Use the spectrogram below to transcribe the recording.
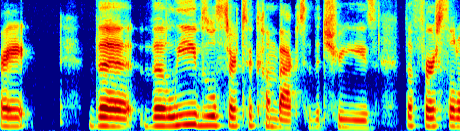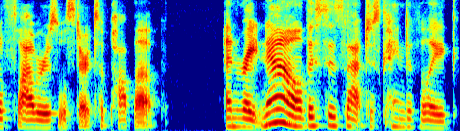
right? The the leaves will start to come back to the trees. The first little flowers will start to pop up. And right now, this is that just kind of like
